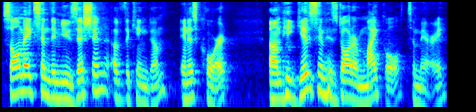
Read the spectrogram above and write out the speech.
Saul makes him the musician of the kingdom in his court. Um, he gives him his daughter Michal to marry.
